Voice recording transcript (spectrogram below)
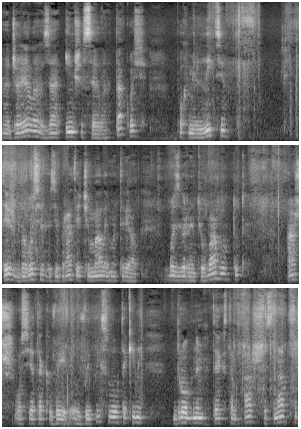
е, джерела за інші села. Так ось по Хмельниці теж вдалося зібрати чималий матеріал. Ось зверніть увагу, тут аж ось я так виписував такими дробним текстом, аж 16,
